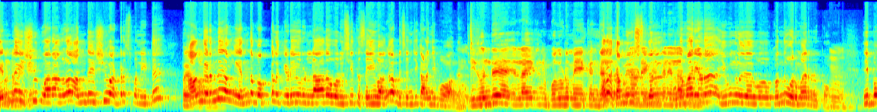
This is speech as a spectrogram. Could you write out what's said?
என்ன இஷ்யூக்கு வராங்களோ அந்த இஷ்யூ அட்ரஸ் பண்ணிட்டு அங்கிருந்து அவங்க எந்த மக்களுக்கு இடையூறு இல்லாத ஒரு விஷயத்தை செய்வாங்க அப்படி செஞ்சு கலைஞ்சு போவாங்க. இது வந்து எல்லா இயக்கங்கள் பொது உடைமை இயக்கங்கள் கம்யூனிஸ்டுகள் இந்த மாதிரியான இவங்களுக்கு வந்து ஒரு மாதிரி இருக்கும். இப்போ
